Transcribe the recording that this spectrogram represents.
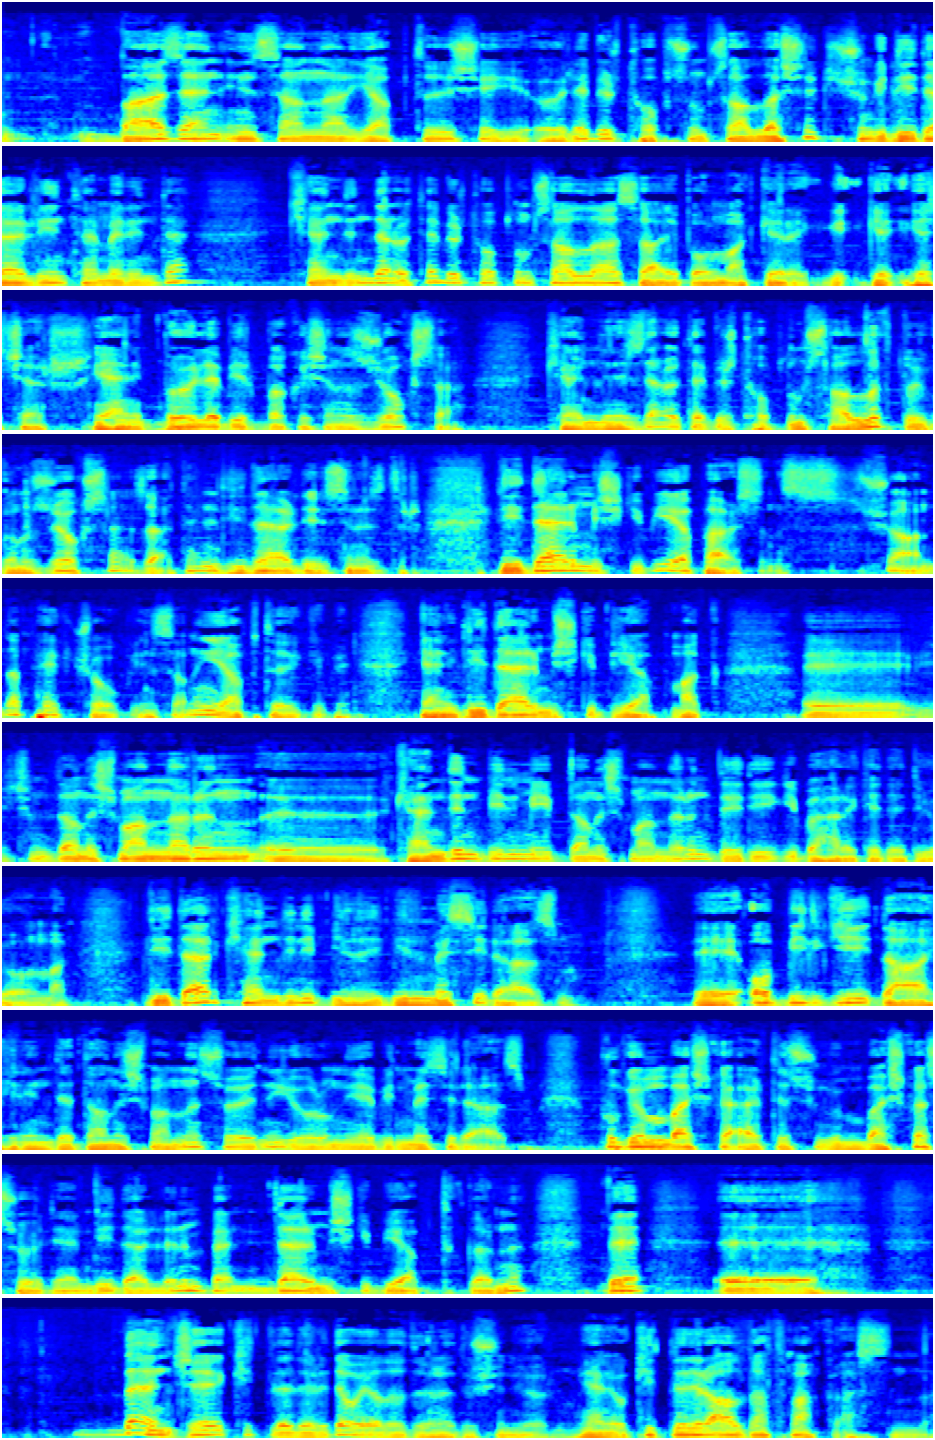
bazen insanlar yaptığı şeyi öyle bir toplumsallaşır ki çünkü liderliğin temelinde kendinden öte bir toplumsallığa sahip olmak gerek, ge- geçer. Yani böyle bir bakışınız yoksa, kendinizden öte bir toplumsallık duygunuz yoksa zaten lider değilsinizdir. Lidermiş gibi yaparsınız. Şu anda pek çok insanın yaptığı gibi. Yani lidermiş gibi yapmak. Ee, şimdi danışmanların e, kendin bilmeyip danışmanların dediği gibi hareket ediyor olmak. Lider kendini bil, bilmesi lazım e, o bilgi dahilinde danışmanın söylediğini yorumlayabilmesi lazım. Bugün başka, ertesi gün başka söyleyen liderlerin ben lidermiş gibi yaptıklarını ve e, bence kitleleri de oyaladığını düşünüyorum. Yani o kitleleri aldatmak aslında.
